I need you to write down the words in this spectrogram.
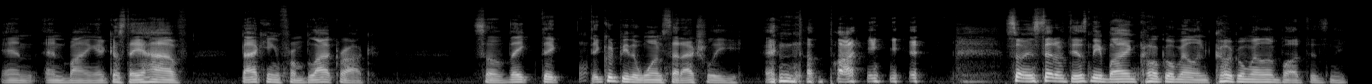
and and buying it because they have backing from BlackRock. So they they they could be the ones that actually end up buying it. So instead of Disney buying Cocomelon, Coco Melon bought Disney.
